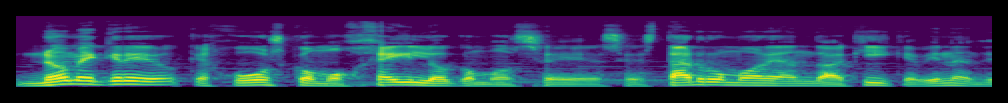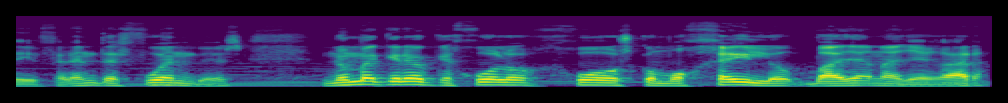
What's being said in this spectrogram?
No me creo que juegos como Halo, como se, está rumoreando aquí, que vienen de diferentes fuentes, no me creo que juegos, como Halo vayan a llegar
